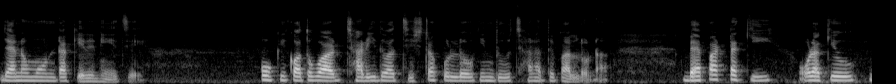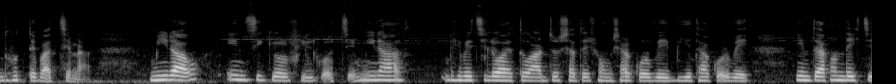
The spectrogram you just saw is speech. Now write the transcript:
যেন মনটা কেড়ে নিয়েছে। ওকে কতবার ছাড়িয়ে দেওয়ার চেষ্টা করলেও কিন্তু ছাড়াতে পারল না। ব্যাপারটা কি ওরা কেউ ধরতে পারছে না। মীরাও ইনসিকিওর ফিল করছে। মীরা ভেবেছিল হয়তো আর্যর সাথে সংসার করবে, বিয়ে থা করবে, কিন্তু এখন দেখছে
